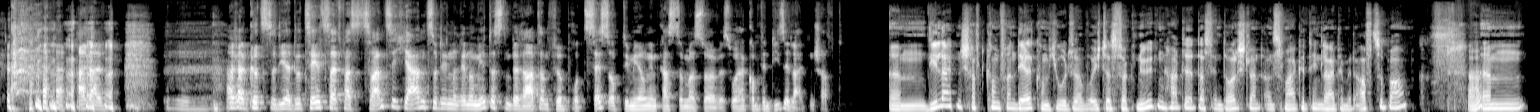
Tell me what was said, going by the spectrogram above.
Harald, Harald, kurz zu dir. Du zählst seit fast 20 Jahren zu den renommiertesten Beratern für Prozessoptimierung im Customer Service. Woher kommt denn diese Leidenschaft? Ähm, die Leidenschaft kommt von Dell Computer, wo ich das Vergnügen hatte, das in Deutschland als Marketingleiter mit aufzubauen. Ähm,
